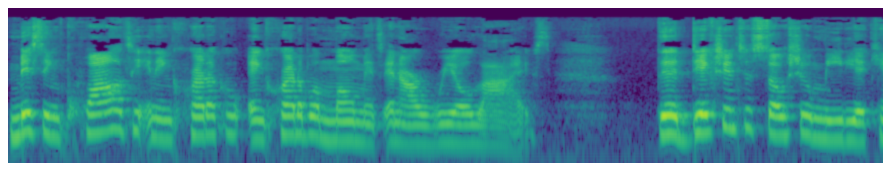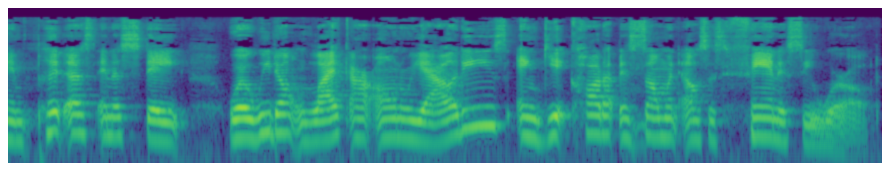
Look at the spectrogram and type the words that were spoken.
missing quality and incredible incredible moments in our real lives. The addiction to social media can put us in a state where we don't like our own realities and get caught up in someone else's fantasy world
